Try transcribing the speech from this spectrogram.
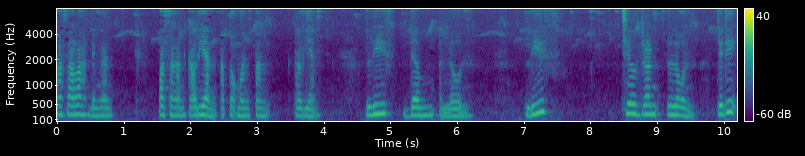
masalah dengan pasangan kalian atau mantan kalian. Leave them alone. Leave children alone. Jadi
